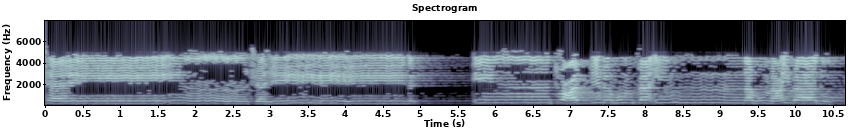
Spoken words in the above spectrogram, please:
شيء شهيد إن تعذبهم فإنهم عبادك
